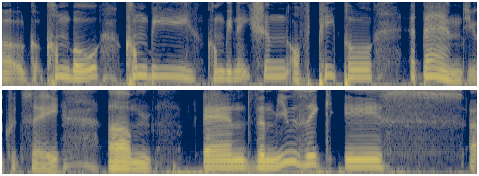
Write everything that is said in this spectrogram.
uh combo, combi, combination of people, a band, you could say. Um, and the music is, uh,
